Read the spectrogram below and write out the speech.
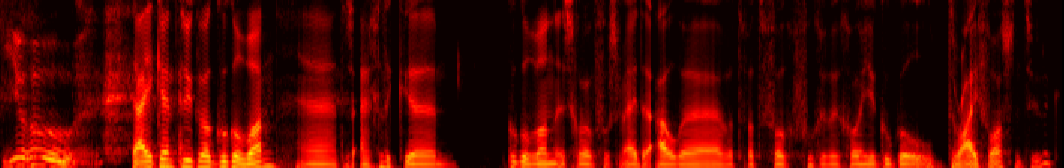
Joehoe! Ja, je kent natuurlijk wel Google One. Uh, het is eigenlijk... Ehm, Google One is gewoon volgens mij de oude... wat, wat vroeger gewoon je Google Drive was natuurlijk.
